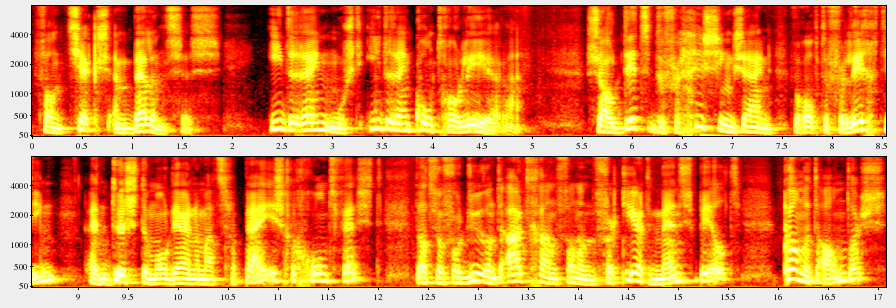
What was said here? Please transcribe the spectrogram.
van checks en balances. Iedereen moest iedereen controleren. Zou dit de vergissing zijn waarop de verlichting en dus de moderne maatschappij is gegrondvest? Dat we voortdurend uitgaan van een verkeerd mensbeeld? Kan het anders?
